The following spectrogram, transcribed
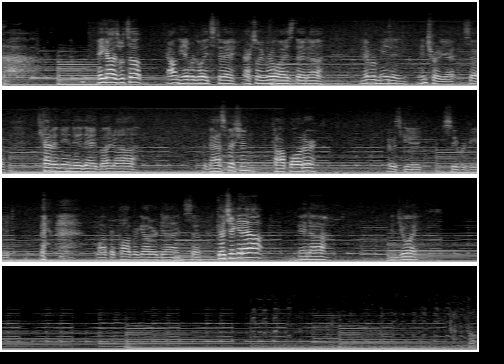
Hey guys, what's up? Out in the Everglades today. Actually realized that uh, I never made an intro yet, so it's kind of the end of the day. But uh, we're bass fishing, top water. It was good, super good. Whopper Plopper got her done. So go check it out and uh, enjoy. Oh,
